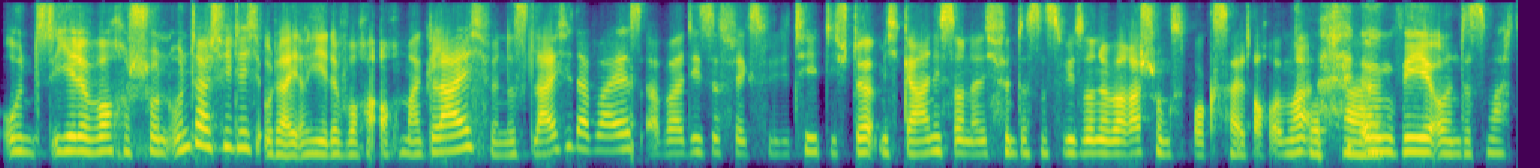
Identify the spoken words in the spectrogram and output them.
und jede Woche schon unterschiedlich oder jede Woche auch mal gleich, wenn das Gleiche dabei ist. Aber diese Flexibilität, die stört mich gar nicht, sondern ich finde, das ist wie so eine Überraschungsbox halt auch immer total. irgendwie und das macht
